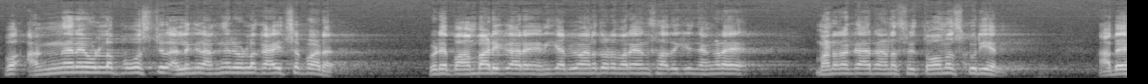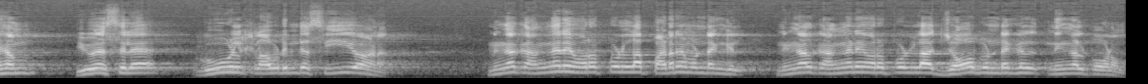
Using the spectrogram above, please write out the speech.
അപ്പോൾ അങ്ങനെയുള്ള പോസ്റ്റ് അല്ലെങ്കിൽ അങ്ങനെയുള്ള കാഴ്ചപ്പാട് ഇവിടെ പാമ്പാടിക്കാരൻ എനിക്ക് അഭിമാനത്തോടെ പറയാൻ സാധിക്കും. ഞങ്ങളുടെ മണ്ഡലക്കാരനാണ് ശ്രീ തോമസ് കുര്യൻ. അദ്ദേഹം യു എസിലെ ഗൂഗിൾ ക്ലൗഡിന്റെ സിഇഒ ആണ്. നിങ്ങൾക്ക് അങ്ങനെ ഉറപ്പുള്ള പഠനമുണ്ടെങ്കിൽ നിങ്ങൾക്ക് അങ്ങനെ ഉറപ്പുള്ള ജോബ് ഉണ്ടെങ്കിൽ നിങ്ങൾ പോകണം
